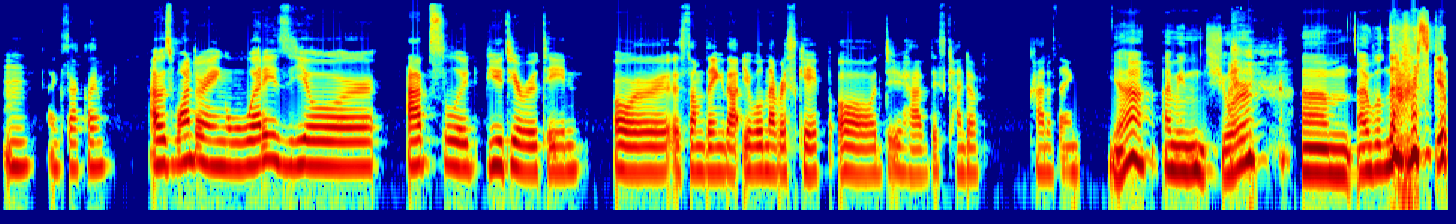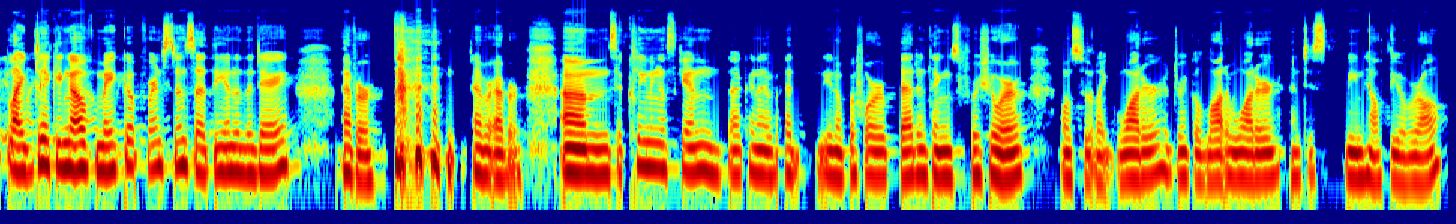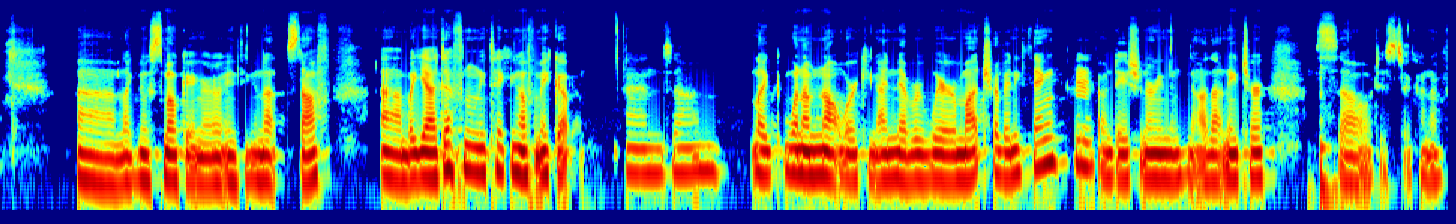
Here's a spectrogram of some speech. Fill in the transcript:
Mm, exactly. I was wondering, what is your absolute beauty routine, or something that you will never skip, or do you have this kind of kind of thing? yeah i mean sure um i will never skip like taking off makeup for instance at the end of the day ever ever ever um so cleaning the skin that kind of you know before bed and things for sure also like water drink a lot of water and just being healthy overall um, like no smoking or anything in that stuff. Um, but yeah, definitely taking off makeup. And um, like when I'm not working, I never wear much of anything, Mm. foundation or anything of that nature. So just to kind of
